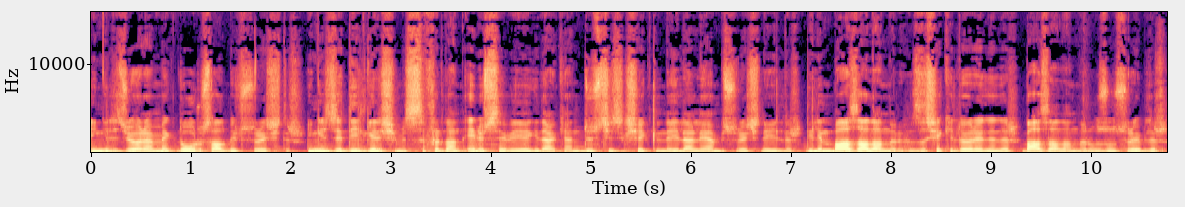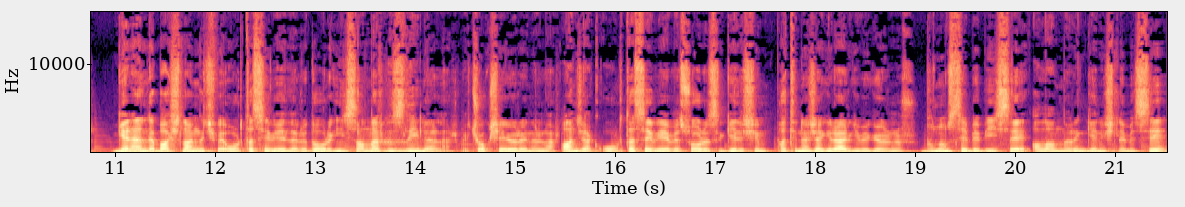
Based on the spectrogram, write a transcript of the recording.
İngilizce öğrenmek doğrusal bir süreçtir. İngilizce dil gelişimi sıfırdan en üst seviyeye giderken düz çizgi şeklinde ilerleyen bir süreç değildir. Dilin bazı alanları hızlı şekilde öğrenilir, bazı alanları uzun sürebilir. Genelde başlangıç ve orta seviyelere doğru insanlar hızlı ilerler ve çok şey öğrenirler. Ancak orta seviye ve sonrası gelişim patinaja girer gibi görünür. Bunun sebebi ise alanların genişlemesi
